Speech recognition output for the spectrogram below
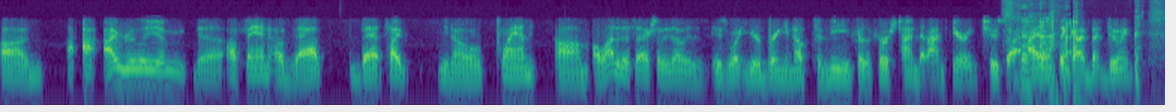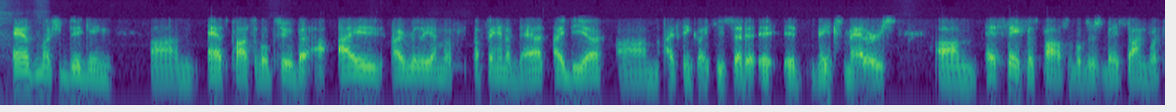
um, I, I, really am uh, a fan of that that type, you know, plan. Um, a lot of this actually, though, is is what you're bringing up to me for the first time that I'm hearing too. So I, I don't think I've been doing as much digging um, as possible too. But I I really am a, a fan of that idea. Um, I think, like you said, it, it makes matters um, as safe as possible, just based on what's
